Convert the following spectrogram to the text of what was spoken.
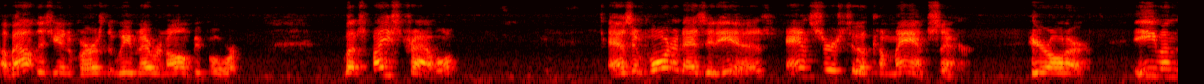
about this universe that we've never known before. But space travel, as important as it is, answers to a command center here on Earth. Even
